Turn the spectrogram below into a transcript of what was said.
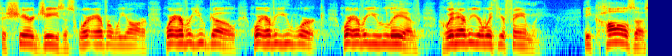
to share Jesus wherever we are, wherever you go, wherever you work, wherever you live, whenever you're with your family. He calls us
